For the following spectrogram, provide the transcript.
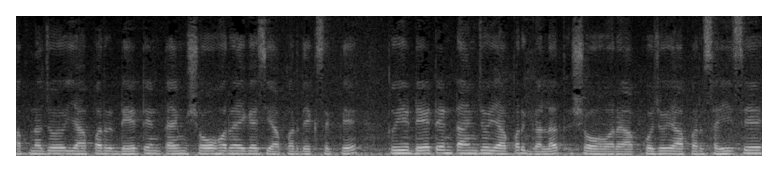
अपना जो यहाँ पर डेट एंड टाइम शो हो रहा है गाइस यहाँ पर देख सकते हैं। तो ये डेट एंड टाइम जो यहाँ पर गलत शो हो रहा है। आपको जो यहाँ पर सही से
